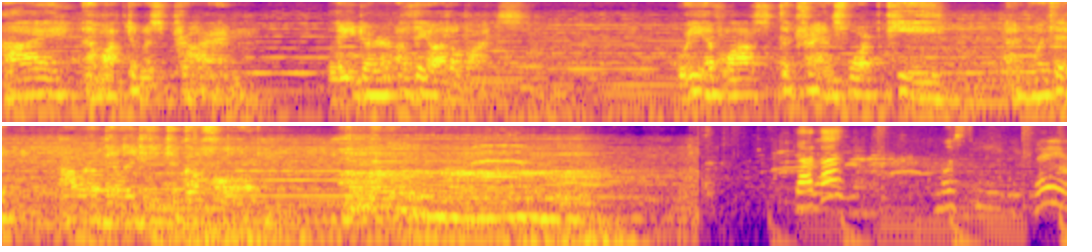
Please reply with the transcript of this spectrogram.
I am Optimus Prime, leader of the Autobots. We have lost the transwarp key, and with it, our ability to go home. क्या था? मस्त मूवी नहीं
